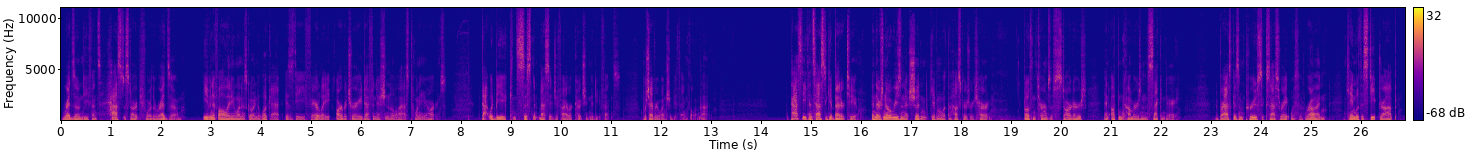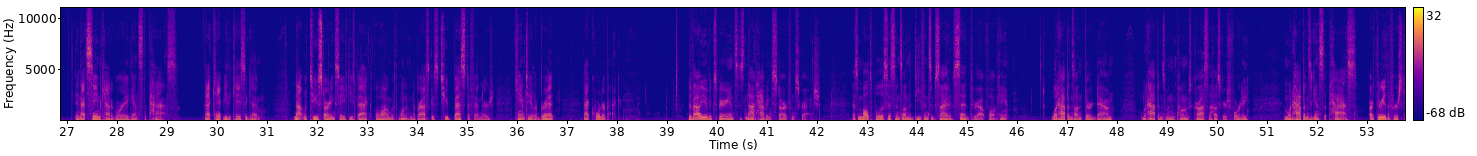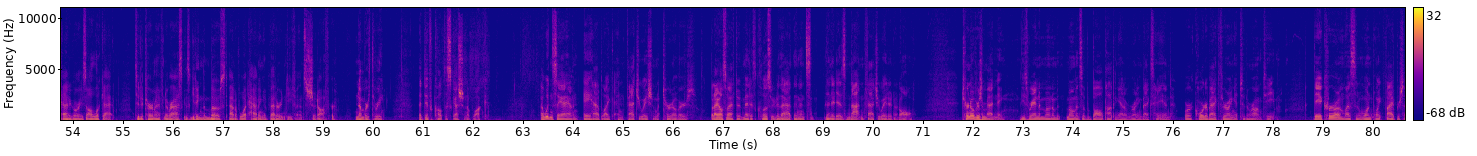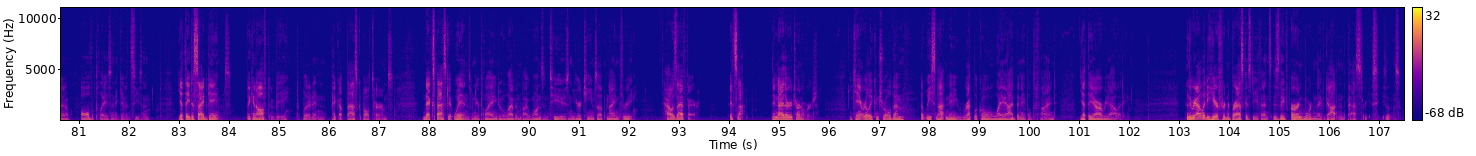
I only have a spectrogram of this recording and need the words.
Red zone defense has to start before the red zone, even if all anyone is going to look at is the fairly arbitrary definition of the last 20 yards. That would be a consistent message if I were coaching the defense which everyone should be thankful I'm not. The pass defense has to get better too, and there's no reason it shouldn't given what the Huskers return, both in terms of starters and up and comers in the secondary. Nebraska's improved success rate with the run came with a steep drop in that same category against the pass. That can't be the case again. Not with two starting safeties back, along with one of Nebraska's two best defenders, Cam Taylor Britt, at quarterback. The value of experience is not having to start from scratch, as multiple assistants on the defensive side have said throughout fall camp. What happens on third down, what happens when opponents cross the Huskers 40, and what happens against the pass are three of the first categories I'll look at to determine if Nebraska is getting the most out of what having a veteran defense should offer. Number three, a difficult discussion of luck. I wouldn't say I have an Ahab like infatuation with turnovers, but I also have to admit it's closer to that than it's than it is not infatuated at all. Turnovers are maddening. These random moment, moments of a ball popping out of a running back's hand or a quarterback throwing it to the wrong team. They occur on less than 1.5% of all the plays in a given season. Yet they decide games. They can often be, to put it in pickup basketball terms, next basket wins when you're playing to 11 by ones and twos and your team's up 9 3. How is that fair? It's not. And neither are turnovers. You can't really control them, at least not in any replicable way I've been able to find, yet they are reality. And the reality here for Nebraska's defense is they've earned more than they've gotten the past three seasons.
